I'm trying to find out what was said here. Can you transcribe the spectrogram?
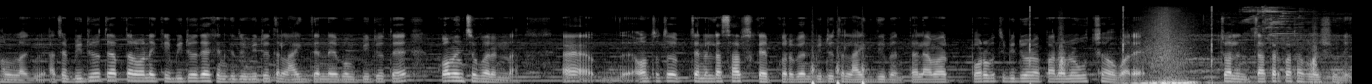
ভালো লাগবে। আচ্ছা ভিডিওতে আপনার অনেকে ভিডিও দেখেন কিন্তু ভিডিওতে লাইক দেন না এবং ভিডিওতে কমেন্টসও করেন না। হ্যাঁ, অন্তত চ্যানেলটা সাবস্ক্রাইব করবেন ভিডিওতে লাইক দিবেন তাহলে আমার পরবর্তী ভিডিওটা বানানোর উৎসাহ বাড়ে। চলেন চাচার কথাগুলো শুনি।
